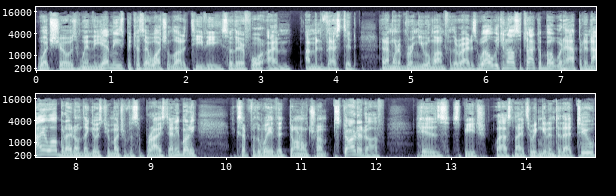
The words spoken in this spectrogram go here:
what shows win the Emmys because I watch a lot of TV. So therefore, I'm I'm invested, and I'm going to bring you along for the ride as well. We can also talk about what happened in Iowa, but I don't think it was too much of a surprise to anybody, except for the way that Donald Trump started off his speech last night. So we can get into that too.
